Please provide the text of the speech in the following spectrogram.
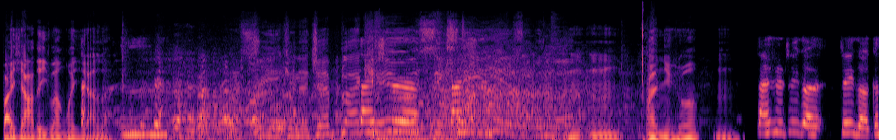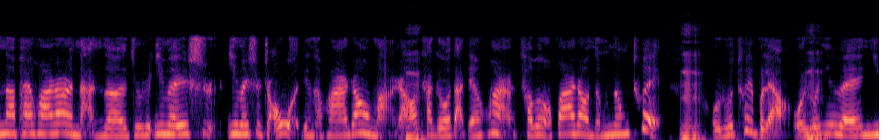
白瞎的一万块钱了。但是，但是，嗯嗯，哎，你说，嗯。但是这个这个跟他拍婚纱照的男的，就是因为是因为是找我订的婚纱照嘛，然后他给我打电话，他问我婚纱照能不能退，嗯，我说退不了，我说因为你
